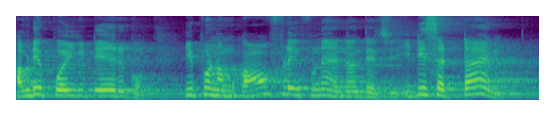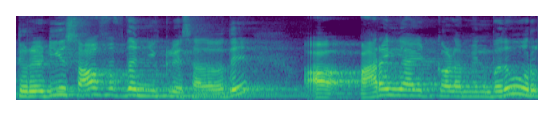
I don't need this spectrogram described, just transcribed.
அப்படியே போய்கிட்டே இருக்கும். இப்போ நமக்கு ஆஃப் லைஃப்னா என்னன்னு தெரிஞ்சு it is a time to reduce half of the nucleus அதாவது அரை ஆயுட்காலம் என்பது ஒரு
